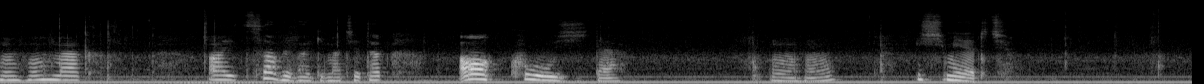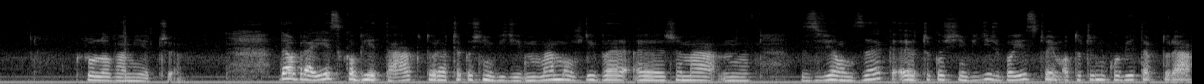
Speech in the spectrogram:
Mhm, mak. Oj, co wy wagi macie, tak? O kuźde. Mhm. I śmierć. Królowa mieczy. Dobra, jest kobieta, która czegoś nie widzi. Ma możliwe, e, że ma mm, związek, e, czegoś nie widzisz, bo jest w Twoim otoczeniu kobieta, która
